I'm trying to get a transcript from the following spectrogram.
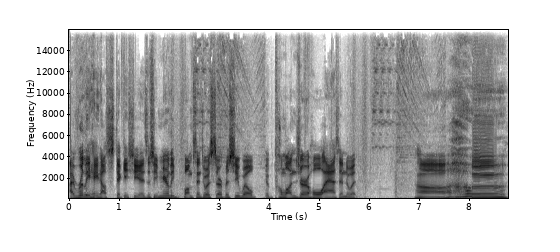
I really hate how sticky she is. If she merely bumps into a surface, she will plunge her whole ass into it. Oh.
